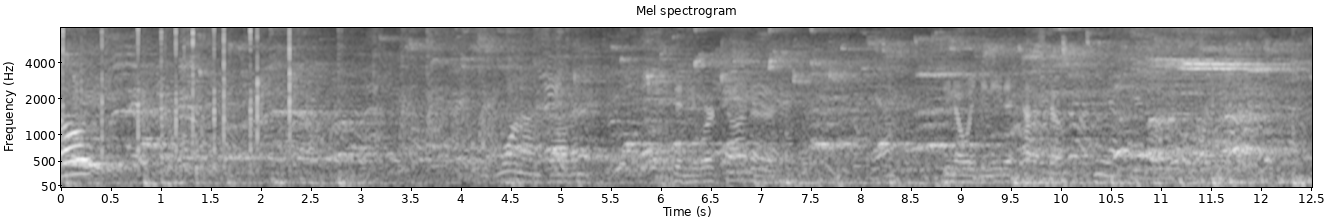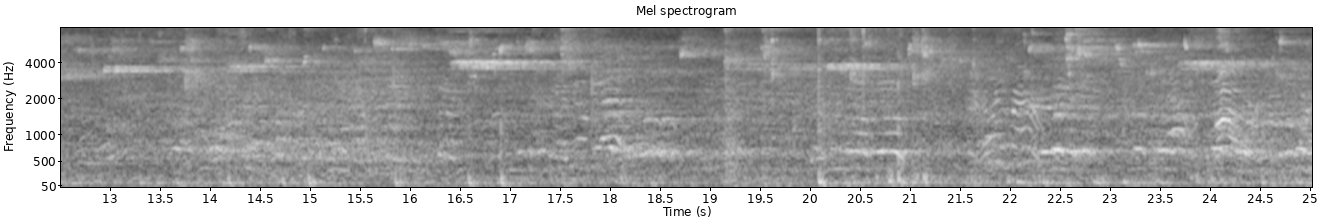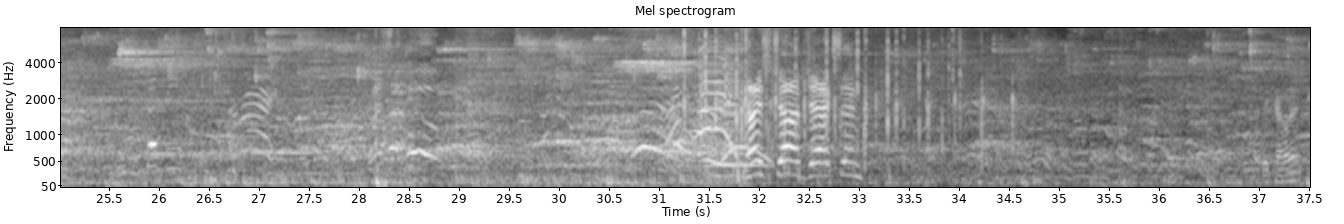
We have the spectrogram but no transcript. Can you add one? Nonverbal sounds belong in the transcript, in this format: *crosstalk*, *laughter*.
go. One on seven. Getting you work done, or do you know what you need at Costco? Nice job, Jackson. They count it?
